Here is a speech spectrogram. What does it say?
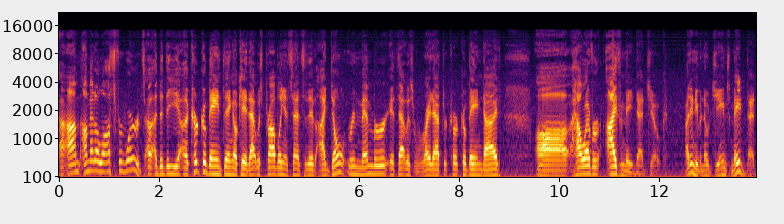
I'm, I'm at a loss for words. Uh, the the uh, Kurt Cobain thing, okay, that was probably insensitive. I don't remember if that was right after Kurt Cobain died. Uh, however, I've made that joke. I didn't even know James made that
